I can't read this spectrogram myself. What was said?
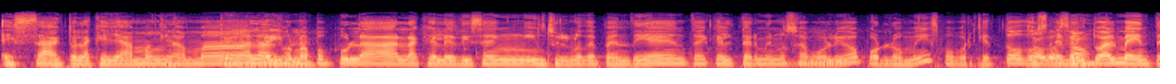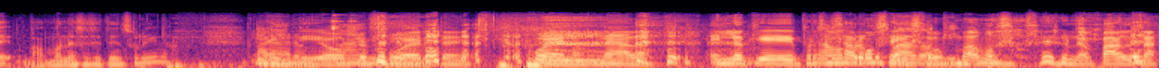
Exacto, la que llaman Qué la mala de terrible. forma popular, la que le dicen insulino dependiente, que el término se abolió por lo mismo, porque todos, Todos son. eventualmente vamos a necesitar insulina. Claro. Ay, Dios, qué fuerte. bueno, nada. En lo que procesamos eso, aquí. vamos a hacer una pausa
